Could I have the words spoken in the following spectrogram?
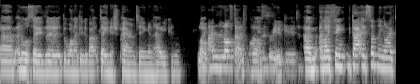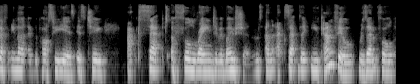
um, and also the the one I did about Danish parenting and how you can like. I love that one. It was really good. Um, and I think that is something I've definitely learned over the past few years is to accept a full range of emotions and accept that you can feel resentful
